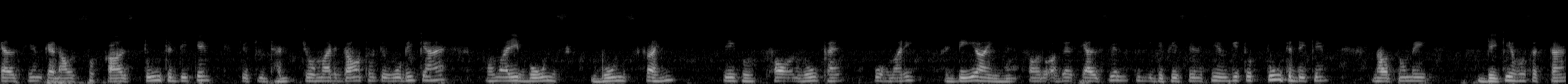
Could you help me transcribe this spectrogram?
calcium can also cause tooth decay क्योंकि जो हमारे दांत होते हैं, वो भी क्या है? हमारी बोन्स बोन्स का ही एक रूप है, वो हमारी हड्डियाँ ही। हैं और अगर कैल्शियम की डिफिशियंसी होगी तो टूथ डिके दांतों में डिके हो सकता है,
